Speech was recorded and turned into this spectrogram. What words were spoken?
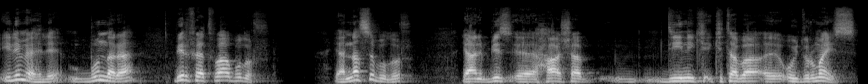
ilim ehli bunlara bir fetva bulur. Yani nasıl bulur? Yani biz e, haşa dini ki- kitaba e, uydurmayız.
